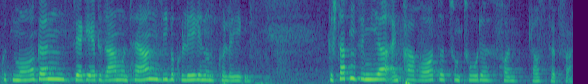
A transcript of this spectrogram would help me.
Guten Morgen, sehr geehrte Damen und Herren, liebe Kolleginnen und Kollegen. Gestatten Sie mir ein paar Worte zum Tode von Klaus Töpfer.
